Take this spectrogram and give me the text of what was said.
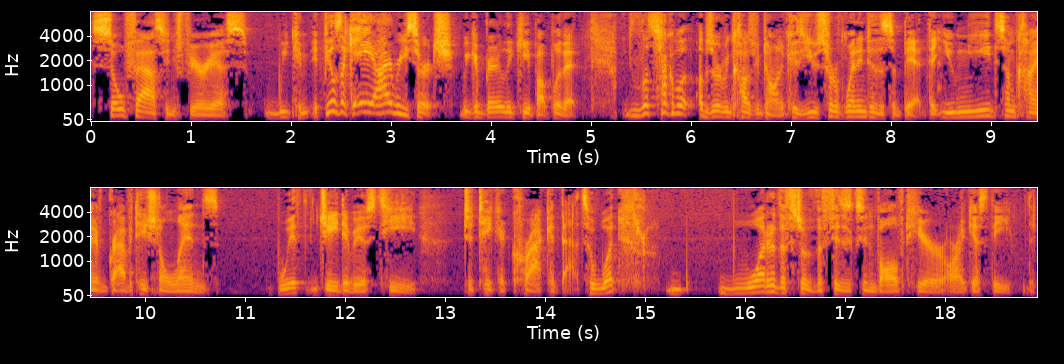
so fast and furious. We can. It feels like AI research. We can barely keep up with it. Let's talk about observing cosmic dawn because you sort of went into this a bit. That you need some kind of gravitational lens with JWST to take a crack at that. So what what are the sort of the physics involved here, or I guess the the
